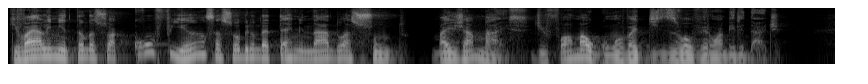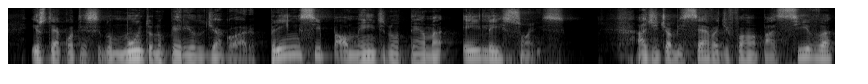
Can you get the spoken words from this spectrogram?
que vai alimentando a sua confiança sobre um determinado assunto, mas jamais, de forma alguma, vai desenvolver uma habilidade. Isso tem acontecido muito no período de agora, principalmente no tema eleições. A gente observa de forma passiva,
